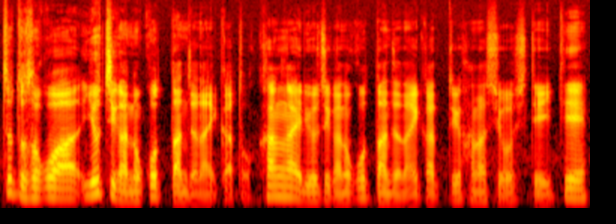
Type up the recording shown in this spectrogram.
ちょっとそこは余地が残ったんじゃないかと考える余地が残ったんじゃないかっていう話をしていて、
